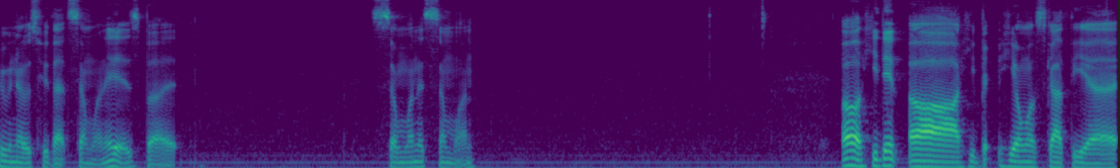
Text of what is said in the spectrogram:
Who knows who that someone is, but someone is someone. Oh, he did. Ah, he he almost got the uh,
